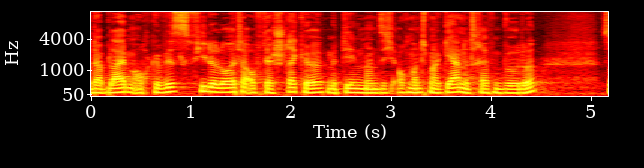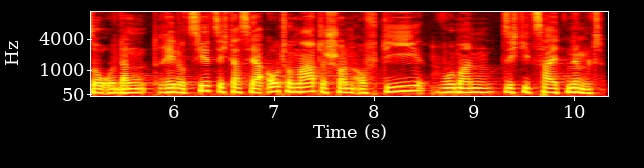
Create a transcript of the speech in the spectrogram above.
und da bleiben auch gewiss viele Leute auf der Strecke, mit denen man sich auch manchmal gerne treffen würde. So, und dann reduziert sich das ja automatisch schon auf die, wo man sich die Zeit nimmt.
